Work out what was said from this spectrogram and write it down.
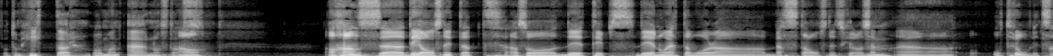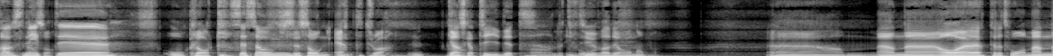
så att de hittar var man är någonstans. Ja. Ja, hans, eh, det avsnittet, alltså det är ett tips. Det är nog ett av våra bästa avsnitt skulle jag säga. Eh, otroligt starkt Avsnitt, alltså. eh, Oklart. säsong. Säsong ett tror jag. Mm. Ganska tidigt Ja, intervjuade jag honom. Men, ja ett eller två. Men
